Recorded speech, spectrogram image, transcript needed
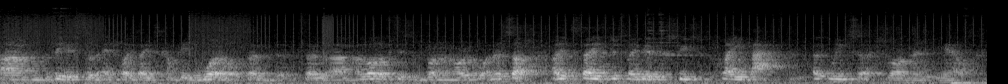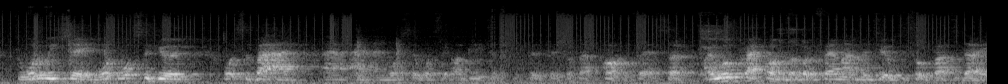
um, the biggest sort of enterprise-based company in the world. So, so um, a lot of systems run on Oracle. And as such, I think today is just maybe an excuse to play back at research rather than anything else. So what are we seeing? What, what's the good? what's the bad and, and, and what's the what's the to, to, to, of that part of there. So I will crack on, but I've got a fair amount of material to talk about today.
